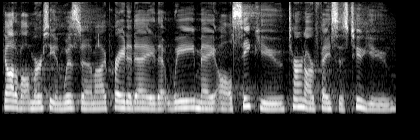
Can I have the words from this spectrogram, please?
God of all mercy and wisdom, I pray today that we may all seek you, turn our faces to you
